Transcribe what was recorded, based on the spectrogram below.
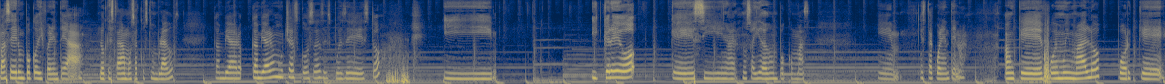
va a ser un poco diferente a lo que estábamos acostumbrados. Cambiaron, cambiaron muchas cosas después de esto y, y creo que sí nos ha ayudado un poco más esta cuarentena. Aunque fue muy malo porque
